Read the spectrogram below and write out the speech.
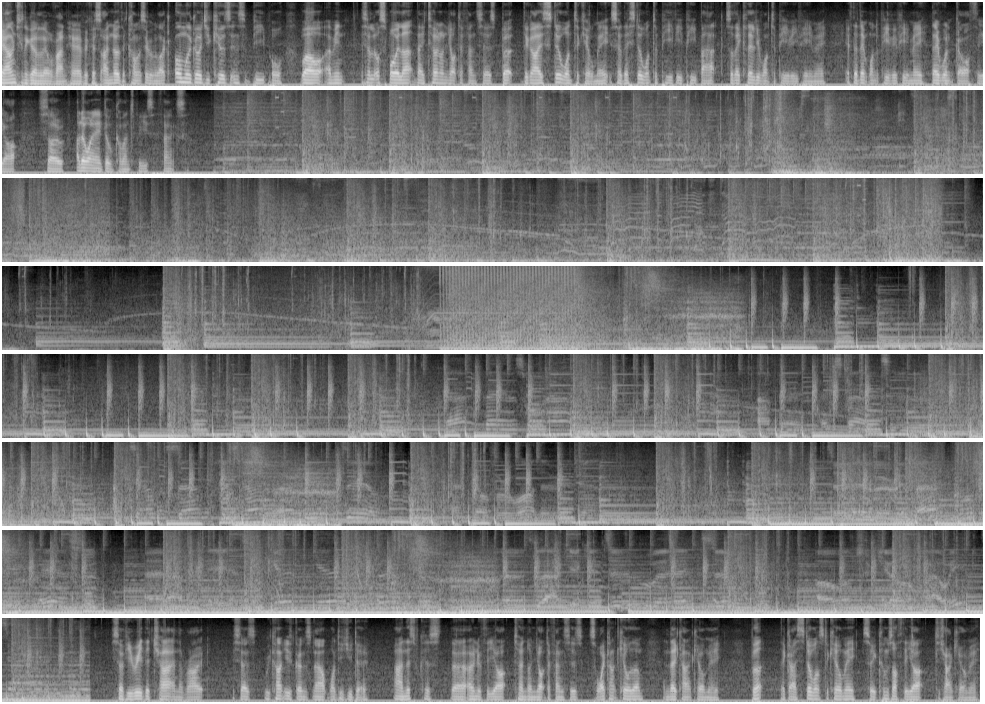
Okay, I'm just gonna go on a little rant here because I know the comments are gonna be like, "Oh my god, you killed innocent people." Well, I mean, it's a little spoiler. They turn on yacht defenses, but the guys still want to kill me, so they still want to PvP back. So they clearly want to PvP me. If they didn't want to PvP me, they wouldn't go off the yacht. So I don't want any dumb comments, please. Thanks. So if you read the chat on the right, it says, "We can't use guns now. What did you do?" And this because the owner of the yacht turned on yacht defenses, so I can't kill them and they can't kill me. But the guy still wants to kill me, so he comes off the yacht to try and kill me.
